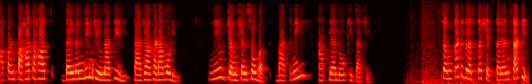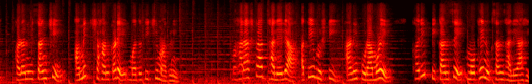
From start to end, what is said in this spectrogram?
आपण पाहत आहात दैनंदिन जीवनातील ताज्या घडामोडी. न्यूज जंक्शन सोबत बातमी आपल्या लोकहिताची. संकटग्रस्त शेतकऱ्यांसाठी फडणवीसांची अमित शहांकडे मदतीची मागणी. महाराष्ट्रात झालेल्या अतिवृष्टी आणि पुरामुळे खरीप पिकांचे मोठे नुकसान झाले आहे.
